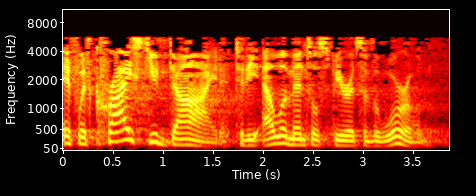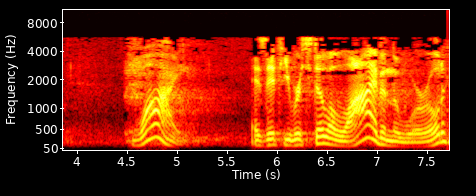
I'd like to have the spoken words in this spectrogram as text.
If with Christ you died to the elemental spirits of the world, why, as if you were still alive in the world,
